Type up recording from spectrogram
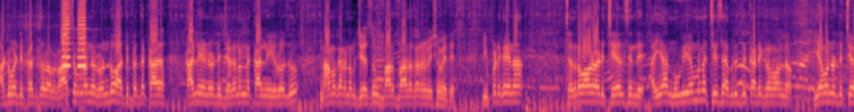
అటువంటి పెద్ద రాష్ట్రంలోనే రెండో అతిపెద్ద కా కాలనీ అయినటువంటి జగనన్న కాలనీ ఈరోజు నామకరణం చేస్తూ బాధ బాధాకరమైన విషయం ఇది ఇప్పటికైనా చంద్రబాబు నాయుడు చేయాల్సిందే అయ్యా నువ్వేమన్నా చేసే అభివృద్ధి కార్యక్రమాల్లో ఏమన్నా ఉంటే చే-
